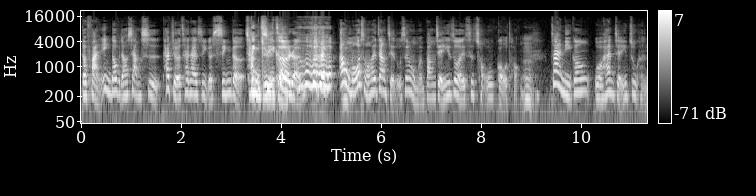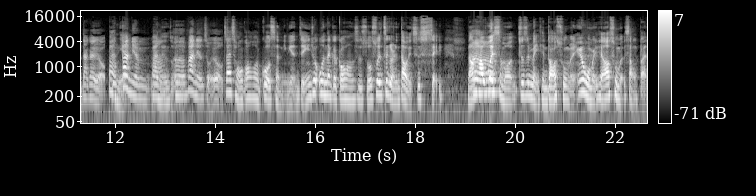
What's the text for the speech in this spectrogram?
的反应，都比较像是他觉得菜菜是一个新的长期客人。对，啊，我们为什么会这样解读？是因为我们帮简一做了一次宠物沟通。嗯，在你跟我和简一住，可能大概有有半年半年半年左右呃，半年左右。在宠物沟通的过程里面，简一就问那个沟通师说：“所以这个人到底是谁？然后他为什么就是每天都要出门？因为我每天都要出门上班，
